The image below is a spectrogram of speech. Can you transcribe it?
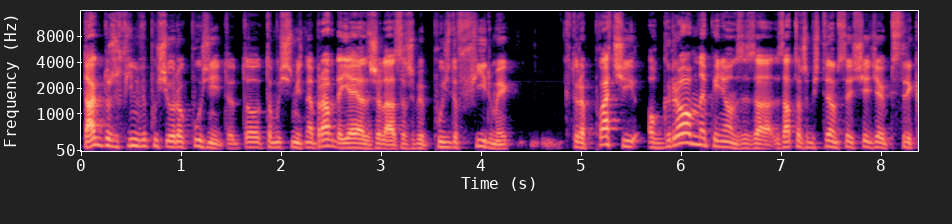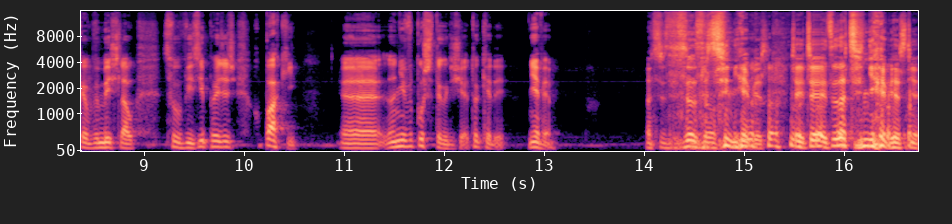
Tak duży film wypuścił o rok później. To, to, to musisz mieć naprawdę jaja z żelaza, żeby pójść do firmy, która płaci ogromne pieniądze za, za to, żebyś ty tam sobie siedział i pstrykę wymyślał swoją wizję i powiedzieć, chłopaki, e, no nie wypuszczę tego dzisiaj. To kiedy? Nie wiem. Znaczy, to, to znaczy nie wiesz. Czekaj, czekaj, to znaczy nie wiesz, nie.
